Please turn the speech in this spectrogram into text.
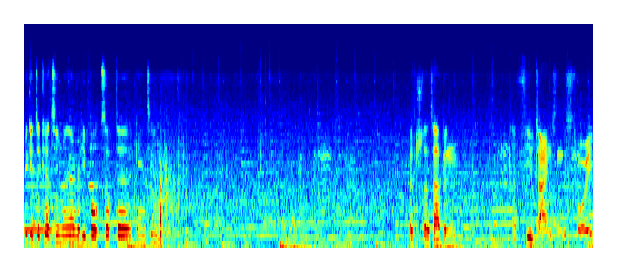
We get the cutscene whenever he bulks up the canteen. Which does happen a few times in the story.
